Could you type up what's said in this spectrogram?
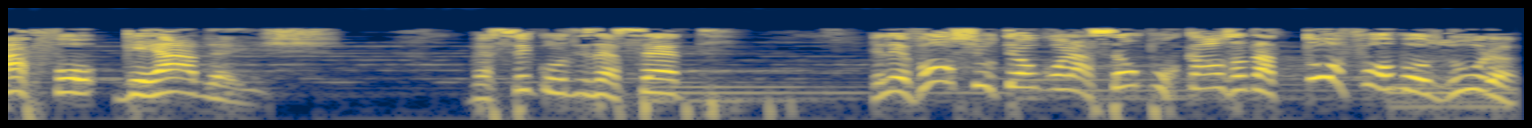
afogueadas. Versículo 17: Elevou-se o teu coração por causa da tua formosura,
